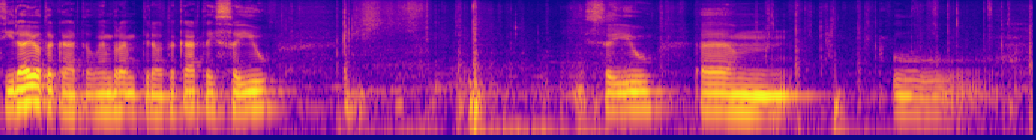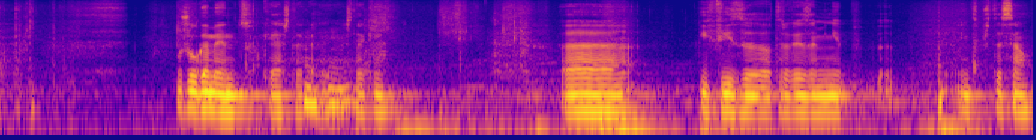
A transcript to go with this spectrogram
tirei outra carta, lembrei-me de tirar outra carta e saiu. E saiu um, o, o julgamento, que é esta, esta aqui. Uh, e fiz outra vez a minha interpretação.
